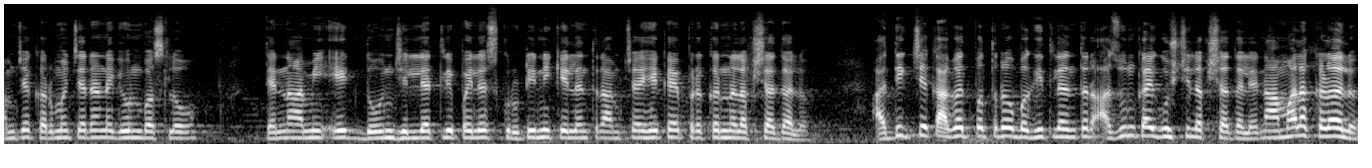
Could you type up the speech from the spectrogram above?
आमच्या कर्मचाऱ्यांना घेऊन बसलो. त्यांना आम्ही एक दोन जिल्ह्यातली पहिले स्क्रुटिनी केल्यानंतर आमच्या हे काही प्रकरणं लक्षात आलं. अधिकचे कागदपत्र बघितल्यानंतर अजून काही गोष्टी लक्षात आल्या. आणि आम्हाला कळालं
